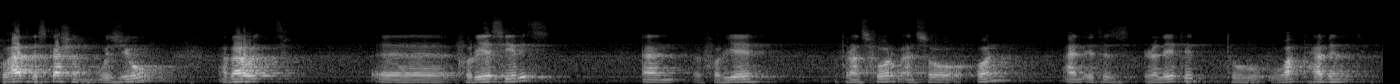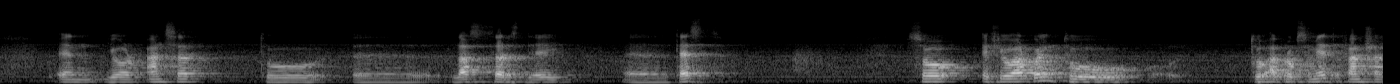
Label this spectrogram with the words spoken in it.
to have discussion with you about uh, Fourier series and Fourier transform and so on and it is related to what happened in your answer to uh, last Thursday uh, test. So if you are going to to approximate a function,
